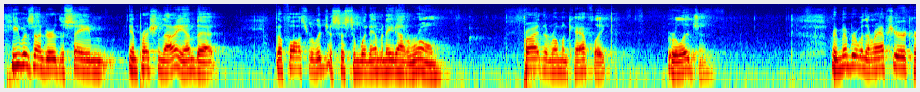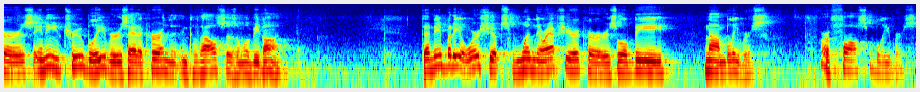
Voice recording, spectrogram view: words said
he was under the same impression that I am that the false religious system would emanate out of Rome, probably the Roman Catholic religion. Remember, when the rapture occurs, any true believers that occur in, Catholicism will be gone. that anybody that worships when the rapture occurs will be non believers or false believers.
